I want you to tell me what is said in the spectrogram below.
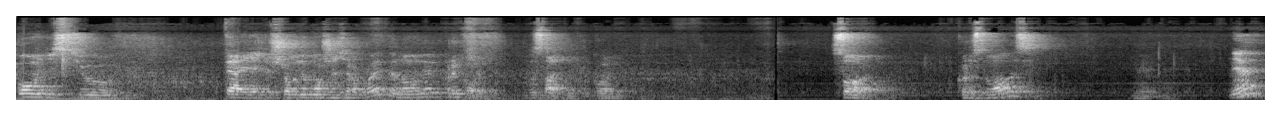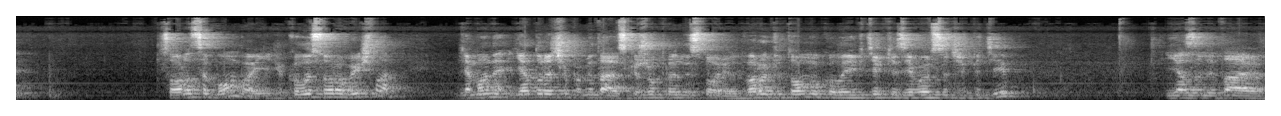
повністю те, що вони можуть робити, але вони прикольні, достатньо прикольні. 40. Користувалися? Ні. Ні? Сора це бомба. І коли Сора вийшла, для мене, я, до речі, пам'ятаю, скажу предісторію. Два роки тому, коли як тільки з'явився GPT, я залітаю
